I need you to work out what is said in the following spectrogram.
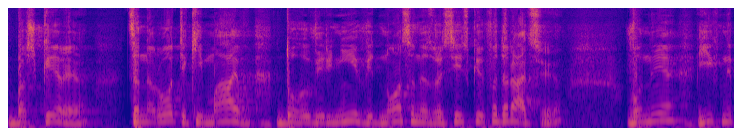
башкири це народ, який мав договірні відносини з Російською Федерацією. Вони їх не,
